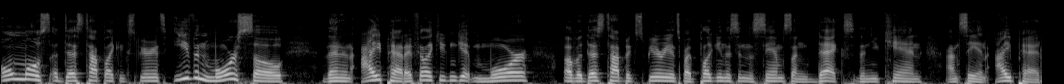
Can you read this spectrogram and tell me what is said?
almost a desktop like experience, even more so than an iPad. I feel like you can get more of a desktop experience by plugging this into Samsung DeX than you can on say an iPad,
